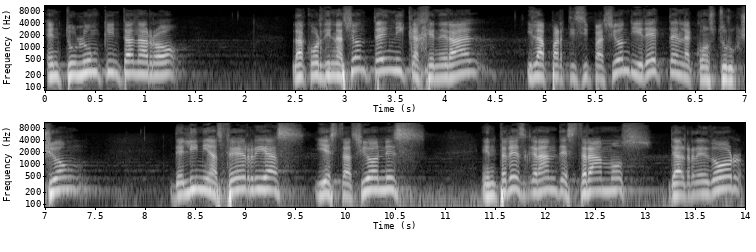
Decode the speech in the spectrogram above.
en Tulum, Quintana Roo, la coordinación técnica general y la participación directa en la construcción de líneas férreas y estaciones en tres grandes tramos de alrededor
